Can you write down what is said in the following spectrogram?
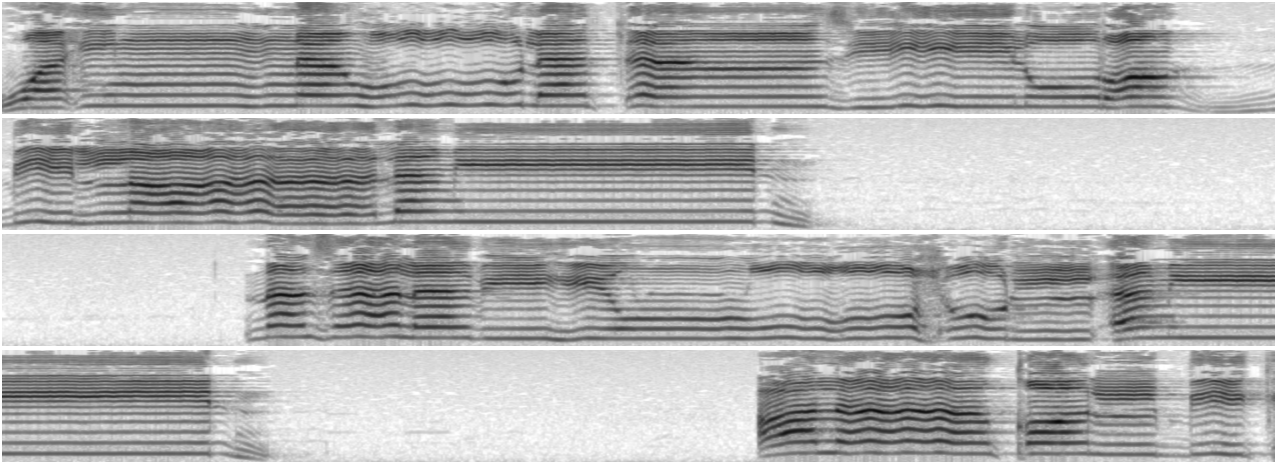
وانه لتنزيل رب العالمين نزل به الروح الامين على قلبك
